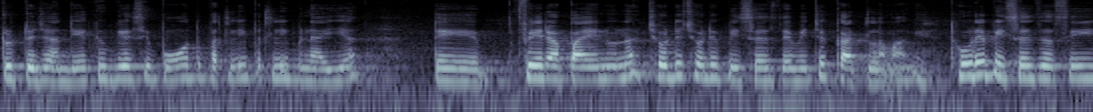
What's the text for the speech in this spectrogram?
ਟੁੱਟ ਜਾਂਦੀ ਹੈ ਕਿਉਂਕਿ ਅਸੀਂ ਬਹੁਤ ਪਤਲੀ ਪਤਲੀ ਬਣਾਈ ਆ ਤੇ ਫਿਰ ਆਪਾਂ ਇਹਨੂੰ ਨਾ ਛੋਟੇ ਛੋਟੇ ਪੀਸਸ ਦੇ ਵਿੱਚ ਕੱਟ ਲਵਾਂਗੇ। ਥੋੜੇ ਪੀਸਸ ਅਸੀਂ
